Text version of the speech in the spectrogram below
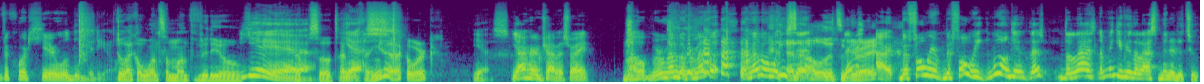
record here, we'll do video. Do like a once a month video Yeah. episode type Yes. of thing. Yeah, that could work. Yes. Y'all heard Travis, right? I hope remember remember remember what he and said. Hold it to Let me, me, right? All right, before we before we we gonna give let's, the last. Let me give you the last minute or two.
